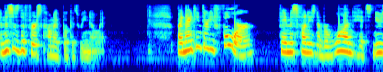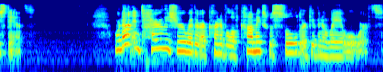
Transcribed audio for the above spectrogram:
And this is the first comic book as we know it. By 1934, Famous Funnies number 1 hits newsstands. We're not entirely sure whether A Carnival of Comics was sold or given away at Woolworth's.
